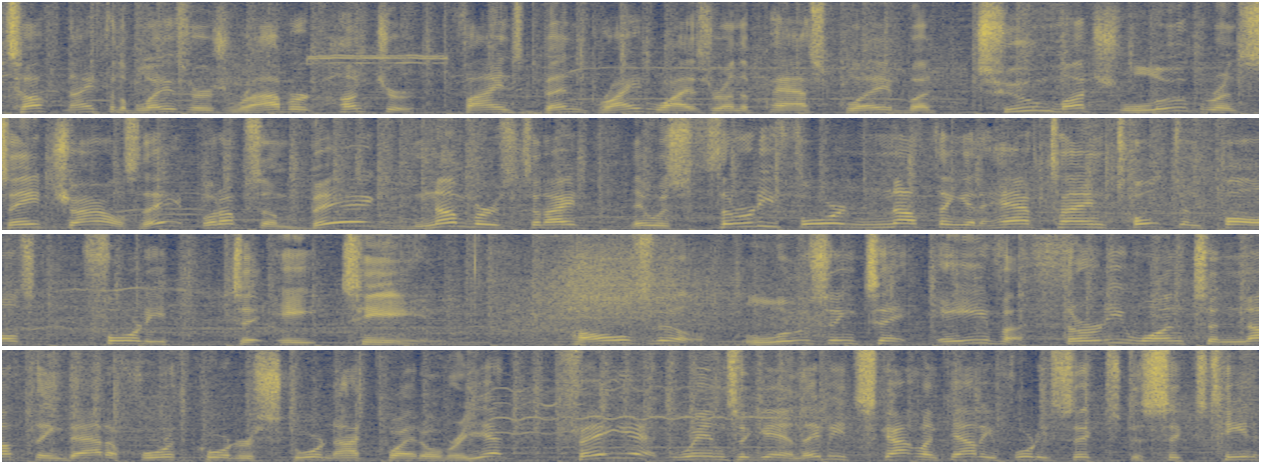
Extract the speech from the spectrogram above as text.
Tough night for the Blazers. Robert Hunter finds Ben Breitweiser on the pass play, but too much Lutheran St. Charles. They put up some big numbers tonight. It was 34 0 at halftime. Tolton falls 40 to 18. Hallsville losing to Ava 31 to nothing. That a fourth quarter score not quite over yet. Fayette wins again. They beat Scotland County 46 to 16.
